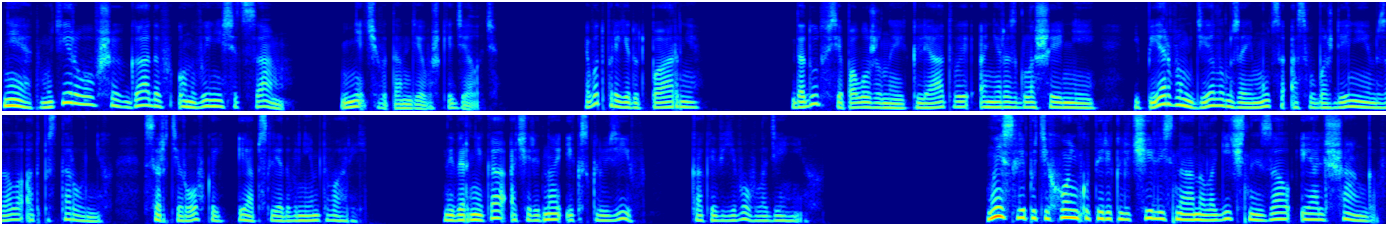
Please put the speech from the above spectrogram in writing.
Нет, мутировавших гадов он вынесет сам. Нечего там девушке делать. И вот приедут парни, дадут все положенные клятвы о неразглашении — и первым делом займутся освобождением зала от посторонних, сортировкой и обследованием тварей. Наверняка очередной эксклюзив, как и в его владениях. Мысли потихоньку переключились на аналогичный зал и альшангов.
